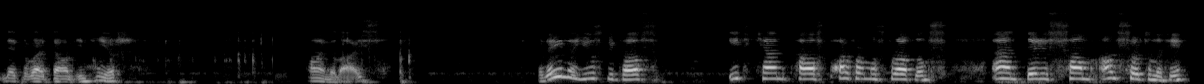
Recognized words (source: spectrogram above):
Let me write down in here, finalize. Rarely used because it can cause performance problems and there is some uncertainty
